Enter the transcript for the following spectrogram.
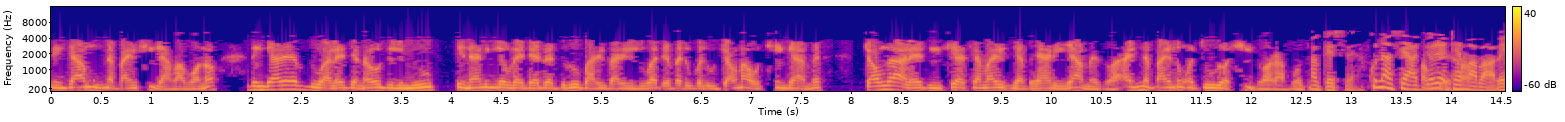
သင်ကြားမှု နှစ်ပိုင်းရှိလာမှာပေါ့နော်။သင်ကြားတဲ့သူကလည်း ကျနော်တို့ ဒီလိုမျိုး သင်တန်းကြီးလုပ်လိုက်တဲ့အတွက် သူတို့ ဘာတွေ ဘာတွေလိုအပ်တယ်၊ဘယ်လို ကျောင်းသားကို ချဉ်းကပ်ရမယ် ကျောင်းသားကလည်းဒီဆရာ၊ဆရာမတွေဆီက ဘယ်ဟာတွေရမယ်ဆိုတာ အဲဒီနှစ်ပိုင်းလုံး အကျိုးတော့ ရှိသွားတာပေါ့။ဟုတ်ကဲ့ဆရာ။ခုန ဆရာပြောတဲ့အထဲမှာပါပဲ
